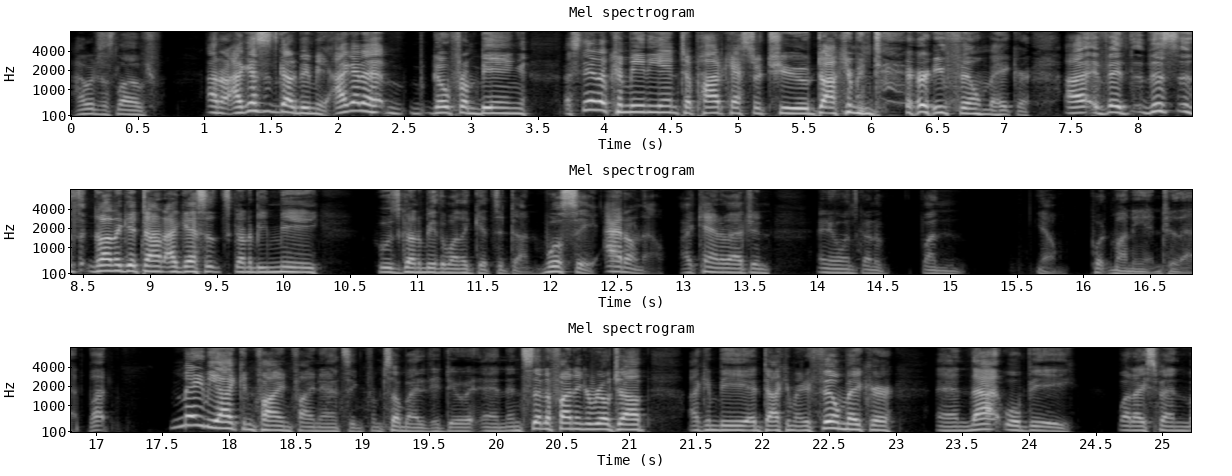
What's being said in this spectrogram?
I would just love. I don't know. I guess it's got to be me. I got to go from being a stand-up comedian to podcaster to documentary filmmaker. Uh, if it, this is gonna get done, I guess it's gonna be me who's gonna be the one that gets it done. We'll see. I don't know. I can't imagine anyone's gonna fund, you know, put money into that. But maybe I can find financing from somebody to do it. And instead of finding a real job, I can be a documentary filmmaker, and that will be what I spend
